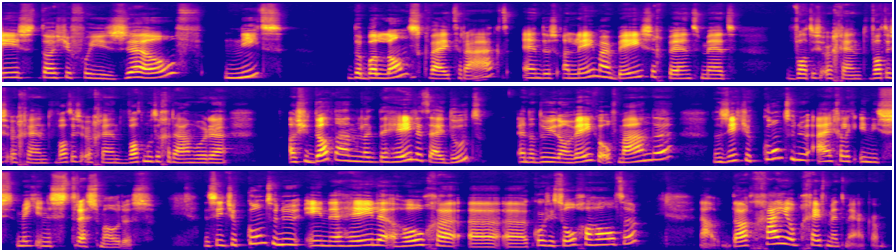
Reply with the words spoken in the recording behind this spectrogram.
is dat je voor jezelf niet de balans kwijtraakt en dus alleen maar bezig bent met wat is urgent, wat is urgent, wat is urgent, wat moet er gedaan worden. Als je dat namelijk de hele tijd doet, en dat doe je dan weken of maanden, dan zit je continu eigenlijk in die, een beetje in de stressmodus. Dan zit je continu in de hele hoge uh, uh, cortisolgehalte. Nou, dat ga je op een gegeven moment merken.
